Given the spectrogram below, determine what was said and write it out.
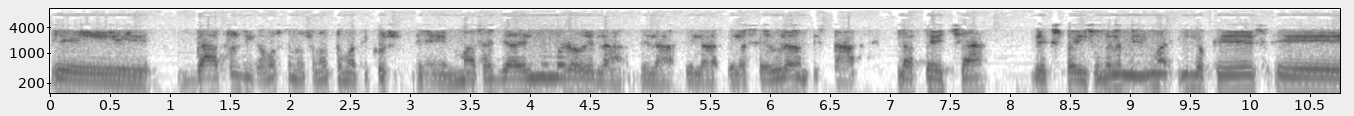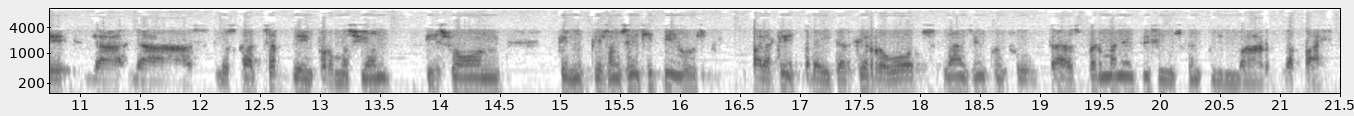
eh, datos, digamos que no son automáticos, eh, más allá del número de la, de la, de la, de la cédula donde está la fecha de expedición de la misma y lo que es eh, la- las, los catch-up de información que son, que, son sensitivos. ¿Para qué? Para evitar que robots lancen consultas permanentes y busquen tumbar la página.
